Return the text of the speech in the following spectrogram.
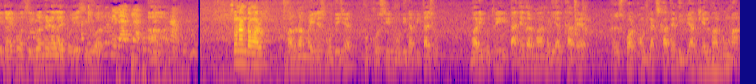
એ તો આપ્યો સિલ્વર મેડલ આપ્યો એ સિલ્વર. હા. શું નામ તમારું? મારું નામ મહિલેશ મોદી છે. હું ખુશી મોદીના પિતા છું. મારી પુત્રી તાજેતરમાં નડિયાદ ખાતે સ્પોર્ટ કોમ્પ્લેક્સ ખાતે દિવ્યાંગ ખેલ મહાકુંભમાં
